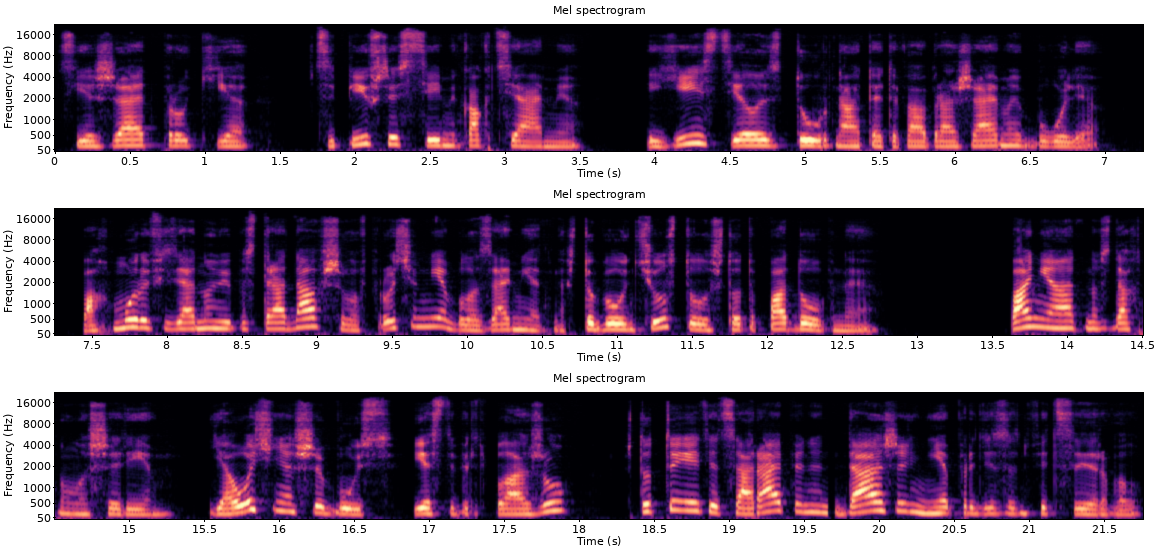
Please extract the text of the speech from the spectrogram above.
съезжает по руке, вцепившись всеми когтями, и ей сделалось дурно от этой воображаемой боли. По хмурой физиономии пострадавшего, впрочем, не было заметно, чтобы он чувствовал что-то подобное. Понятно, вздохнула Шири. Я очень ошибусь, если предположу, что ты эти царапины даже не продезинфицировал,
